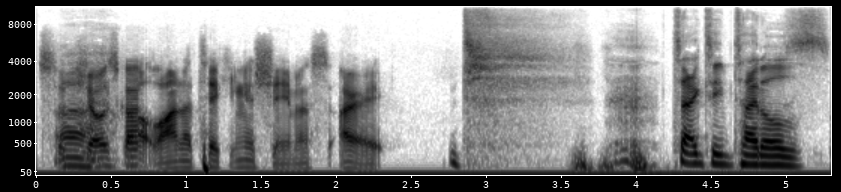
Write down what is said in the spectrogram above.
So Ah. Joe's got Lana taking a Sheamus. All right. tag team titles.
